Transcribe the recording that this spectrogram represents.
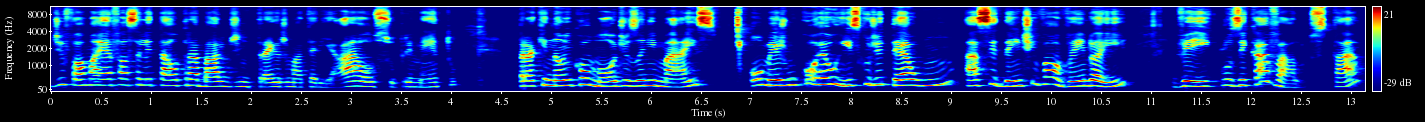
de forma a facilitar o trabalho de entrega de material, suprimento, para que não incomode os animais ou mesmo correr o risco de ter algum acidente envolvendo aí veículos e cavalos, tá?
